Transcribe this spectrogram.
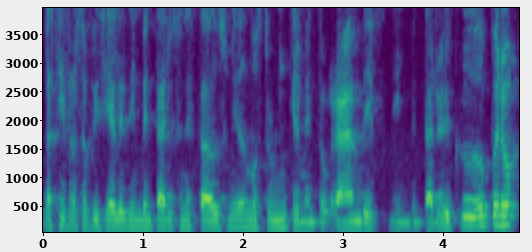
Las cifras oficiales de inventarios en Estados Unidos mostró un incremento grande de inventario de crudo, pero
